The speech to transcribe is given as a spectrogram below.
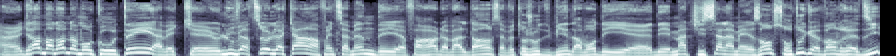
Un grand bonheur de mon côté avec euh, l'ouverture locale en fin de semaine des euh, Foreurs de Val d'Or. Ça fait toujours du bien d'avoir des, euh, des matchs ici à la maison. Surtout que vendredi,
